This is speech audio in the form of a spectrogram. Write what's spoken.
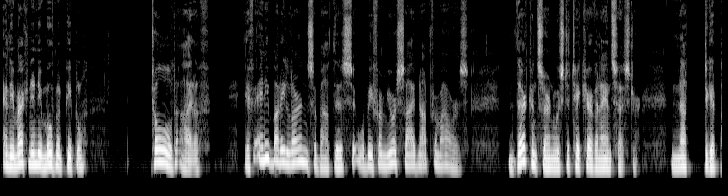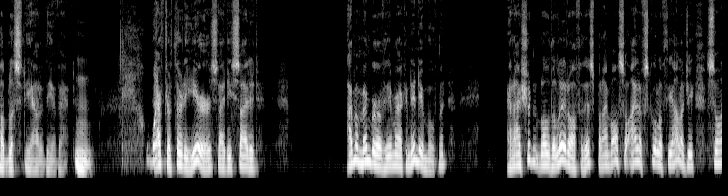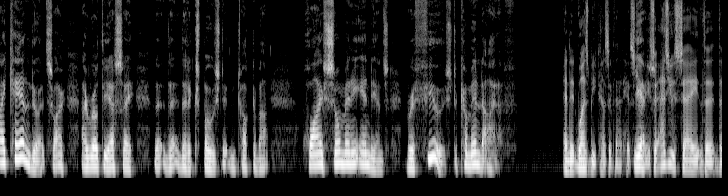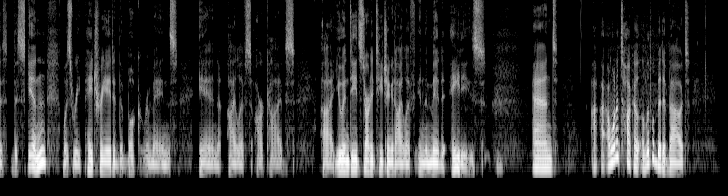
And the American Indian Movement people told Iliff, if anybody learns about this, it will be from your side, not from ours. Their concern was to take care of an ancestor, not to get publicity out of the event. Mm. After 30 years, I decided I'm a member of the American Indian Movement, and I shouldn't blow the lid off of this, but I'm also Iliff School of Theology, so I can do it. So I, I wrote the essay that, that, that exposed it and talked about why so many Indians refused to come into Iliff. And it was because of that history. Yes. So, as you say, the, the, the skin was repatriated, the book remains in Iliff's archives. Uh, you indeed started teaching at Iliff in the mid 80s. And I, I want to talk a, a little bit about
